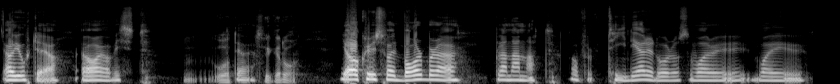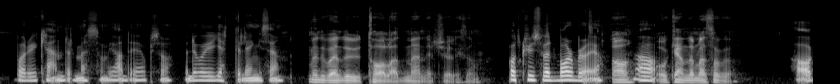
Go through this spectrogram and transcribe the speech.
Jag har gjort det, ja. Ja, ja visst. Åt Det- vilka då? Ja, Crucified Barbara bland annat. Och tidigare då, då så var det, ju- var, ju, var det ju Candlemass som vi hade också. Men det var ju jättelänge sedan. Men du var ändå uttalad manager liksom. Åt Crucified Barbara, ja. Ja, Ja. och Candlemass också. Ja,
